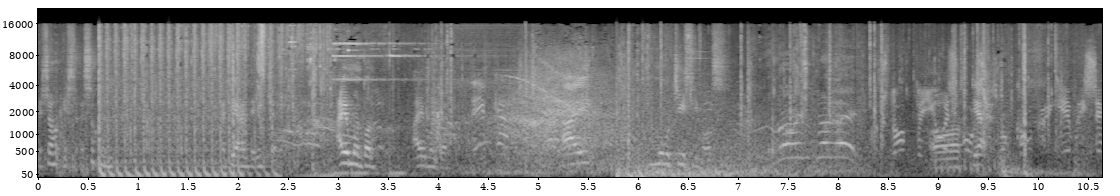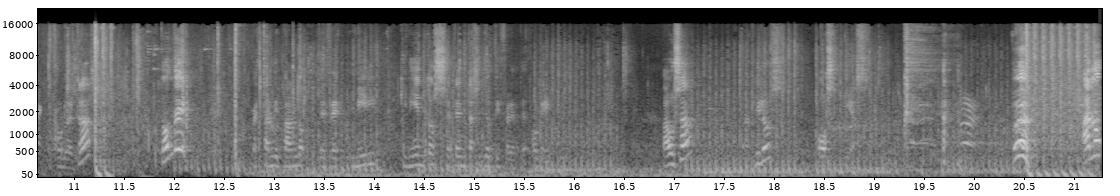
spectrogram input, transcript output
Eso, eso, eso es un... Efectivamente, listo. Hay un montón, hay un montón. Hay muchísimos. Hostia. ¿Por detrás? ¿Dónde? Disparando desde 1570 sitios diferentes. Ok. Pausa. Tranquilos. Hostias. ¡Ah! ¡Ah, no!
